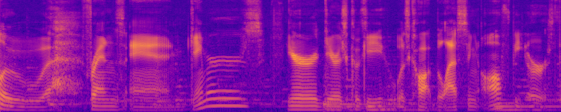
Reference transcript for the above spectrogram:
Hello, friends and gamers. Your dearest cookie was caught blasting off the Earth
